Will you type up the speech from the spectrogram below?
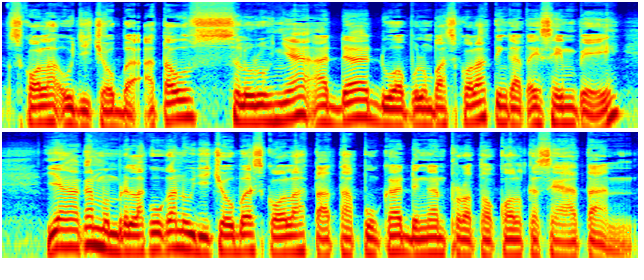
sekolah uji coba atau seluruhnya ada 24 sekolah tingkat SMP yang akan memperlakukan uji coba sekolah tatap muka dengan protokol kesehatan.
